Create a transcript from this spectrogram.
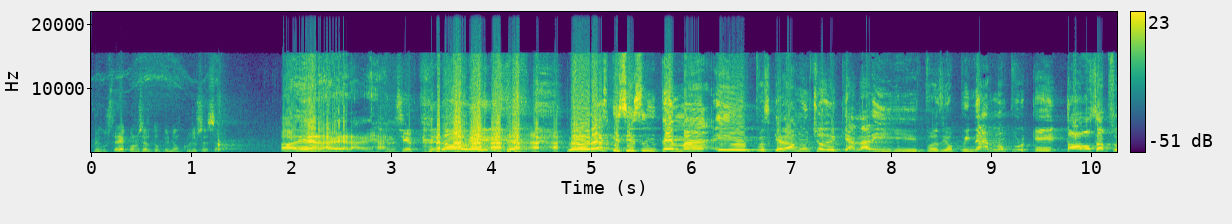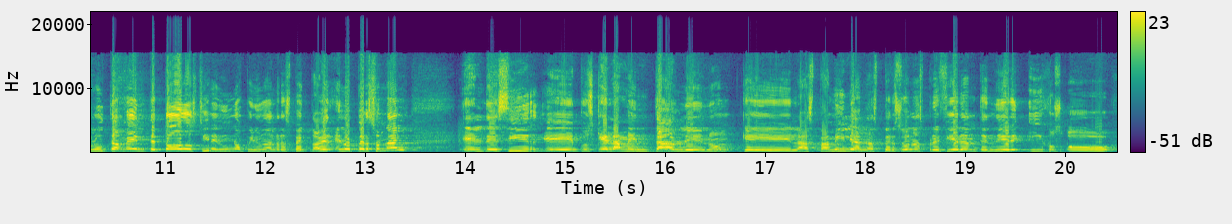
me gustaría conocer tu opinión, Julio César. A ver, a ver, a ver, no es cierto. No, la verdad es que sí es un tema eh, pues que da mucho de qué hablar y, pues de opinar, ¿no? Porque todos, absolutamente todos, tienen una opinión al respecto. A ver, en lo personal, el decir, eh, pues qué lamentable, ¿no? Que las familias, las personas prefieran tener hijos o,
